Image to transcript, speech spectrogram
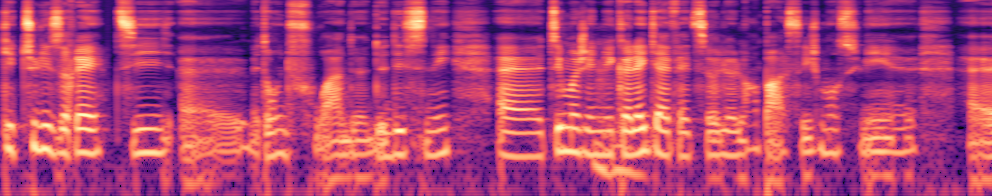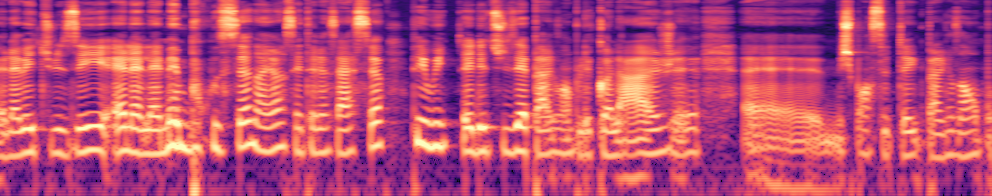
qui utiliserait, si, euh, mettons, une fois de, de dessiner. Euh, tu sais, moi, j'ai une de mes Mhm. collègues qui avait fait ça l'an passé, je m'en souviens. elle avait utilisé, elle, elle aimait beaucoup ça d'ailleurs, elle s'intéressait à ça. Puis oui, elle utilisait par exemple le collage. euh, euh, je pensais peut-être par exemple,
